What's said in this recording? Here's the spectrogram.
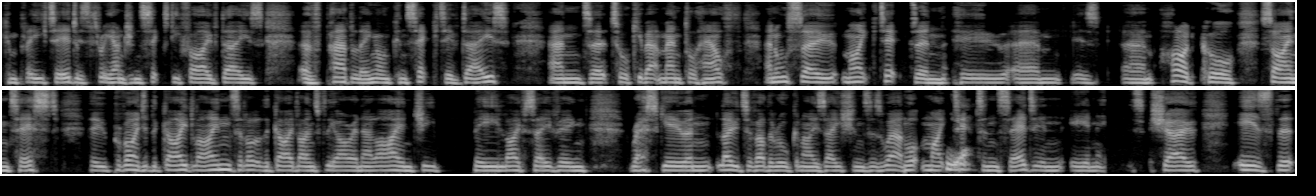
completed his 365 days of paddling on consecutive days and uh, talking about mental health. And also Mike Tipton, who um, is um, hardcore scientist who provided the guidelines, a lot of the guidelines for the RNLI and GB life saving rescue and loads of other organizations as well. What Mike yeah. Tipton said in, in show is that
